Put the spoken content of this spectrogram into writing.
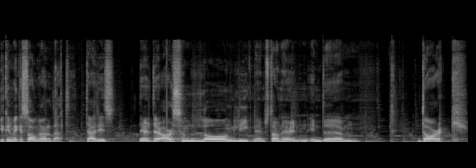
You can make a song out of that. That is there. There are some long league names down here in in the um, dark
